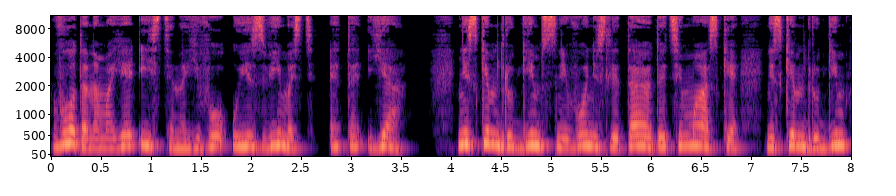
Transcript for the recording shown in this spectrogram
Вот она моя истина, его уязвимость — это я. Ни с кем другим с него не слетают эти маски, ни с кем другим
